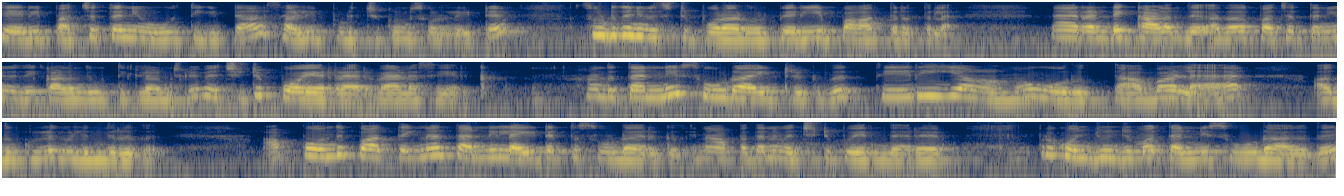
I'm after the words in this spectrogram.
சரி பச்சை தண்ணி ஊற்றிக்கிட்டா சளி பிடிச்சிக்குன்னு சொல்லிட்டு சுடு தண்ணி வச்சுட்டு போகிறார் ஒரு பெரிய பாத்திரத்தில். ரெண்டே கலந்து அதாவது பச்சை தண்ணி இதே கலந்து ஊற்றிக்கலாம்னு சொல்லி வச்சுட்டு போயிடுறாரு வேலை செய்யறதுக்கு. அந்த தண்ணி சூடாயிட்டு இருக்குது. தெரியாமல் ஒரு தவளை அதுக்குள்ளே விழுந்துருது. அப்போ வந்து பார்த்தீங்கன்னா தண்ணி லைட்டத்து சூடாக இருக்குது. நான் அப்போ தானே வச்சுட்டு போயிருந்தாரு. அப்புறம் கொஞ்சம் கொஞ்சமாக தண்ணி சூடாகுது.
